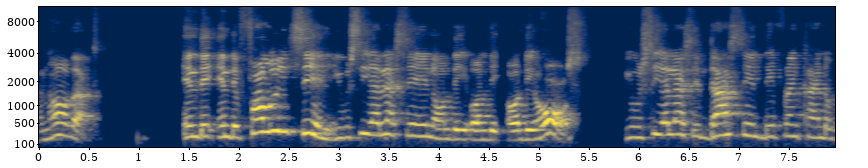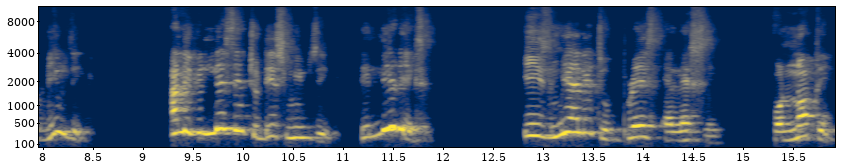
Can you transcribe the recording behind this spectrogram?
and all that. In the in the following scene, you see Elesin on the on the on the horse. You see Elesin dancing different kind of music. And if you listen to this music, the lyrics is merely to praise Elesin for nothing.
